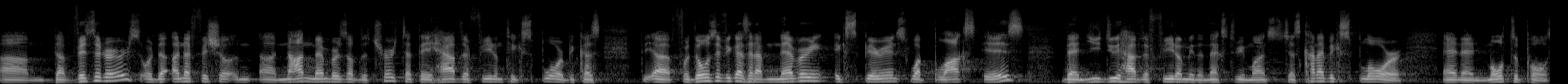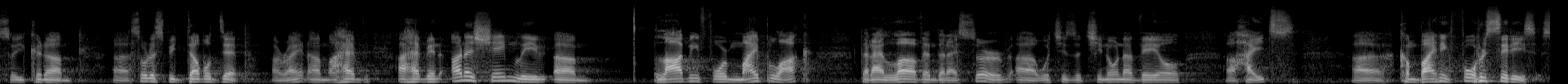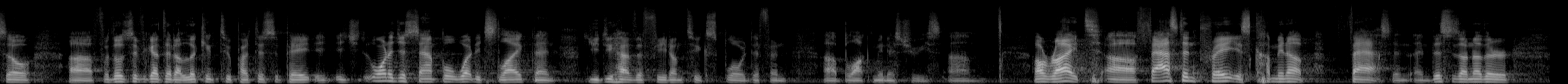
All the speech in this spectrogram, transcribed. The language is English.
um, the visitors or the unofficial uh, non-members of the church that they have the freedom to explore. Because the, uh, for those of you guys that have never experienced what blocks is, then you do have the freedom in the next three months to just kind of explore and, and multiple. So you could, um, uh, so to speak, double dip. All right. Um, I have I have been unashamedly um, lobbying for my block that I love and that I serve, uh, which is the Chinona Vale uh, Heights, uh, combining four cities. So. Uh, for those of you guys that are looking to participate, if you want to just sample what it's like, then you do have the freedom to explore different uh, block ministries. Um, all right, fast and pray is coming up fast, and, and this is another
